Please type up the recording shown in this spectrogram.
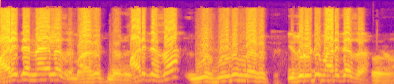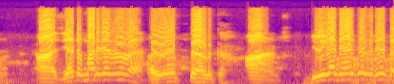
ಮಾರಿತೆ ನಾ ಇಲ್ಲ ಮಾರೈತೆ ಮಾರೈತ್ ಸರ್ ಇವ್ರ ಜೋಡಿ ಮಾರೈತಿ ಇದು ರುಡಿ ಮಾರಿತೆ ಅದ? ಹಾ ಜಟಕ್ ಮಾರಿತೆ ಅದ? ಐವತ್ತೆರಡಕ್ಕ. ಹಾ ಇದೀಗ ಹೇಳ್ತದ ರೇಟ್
